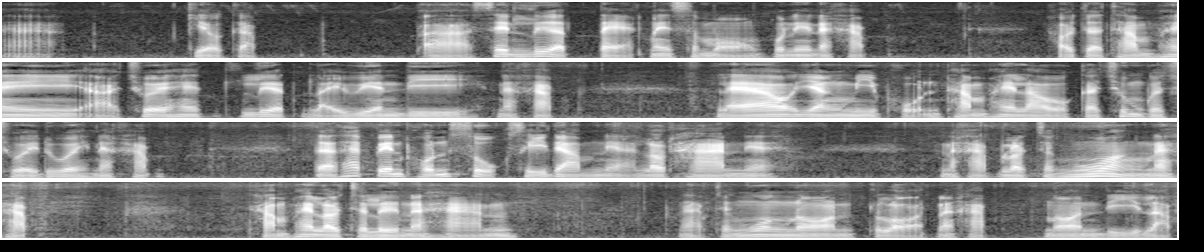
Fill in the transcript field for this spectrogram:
อ่าเกี่ยวกับอ่าเส้นเลือดแตกในสมองพวกนี้นะครับ เขาจะทำให้อ่าช่วยให้เลือดไหลเวียนดีนะครับ แล้วยังมีผลทำให้เรากระชุ่มกระชวยด้วยนะครับ แต่ถ้าเป็นผลสุกสีดำเนี่ยเราทานเนี่ยนะครับ เราจะง่วงนะครับทำให้เราเจริญอาหารนะครับจะง่วงนอนตลอดนะครับ นอนดีหลับ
